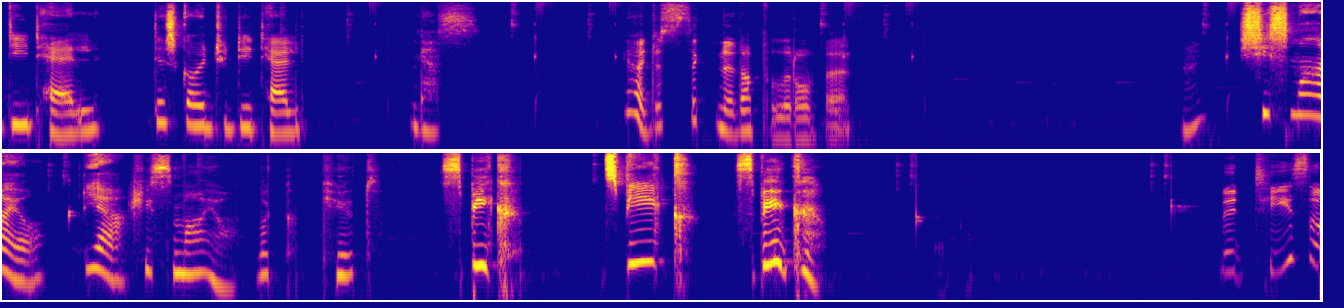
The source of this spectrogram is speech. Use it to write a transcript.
detail. Just go into detail. Yes. Yeah, just thicken it up a little bit. Right? She smile. Yeah. She smile. Look cute. Speak. Speak. Speak. Batisa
